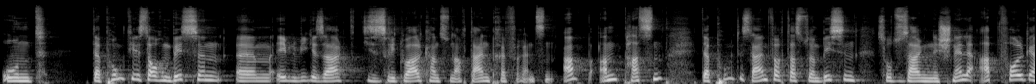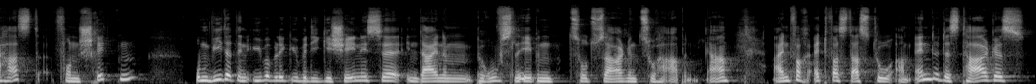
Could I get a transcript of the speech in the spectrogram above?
und der Punkt hier ist auch ein bisschen, ähm, eben wie gesagt, dieses Ritual kannst du nach deinen Präferenzen ab anpassen. Der Punkt ist einfach, dass du ein bisschen sozusagen eine schnelle Abfolge hast von Schritten, um wieder den Überblick über die Geschehnisse in deinem Berufsleben sozusagen zu haben. Ja, einfach etwas, das du am Ende des Tages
